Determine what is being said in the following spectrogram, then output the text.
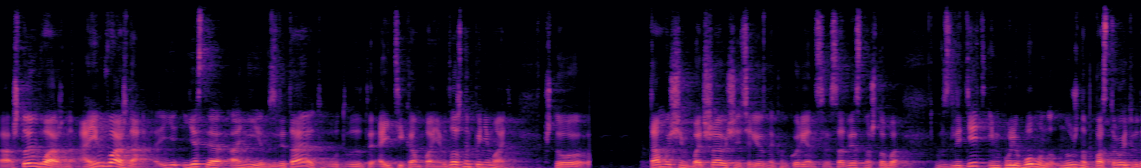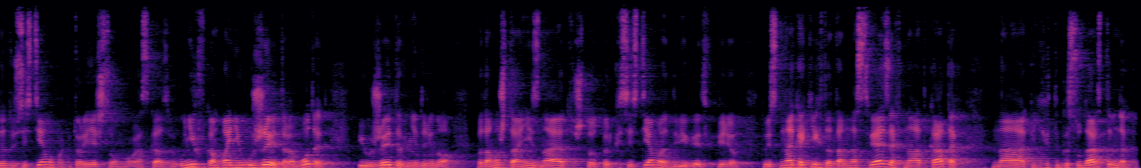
А что им важно? А им важно, если они взлетают, вот, вот этой IT-компании, вы должны понимать, что там очень большая, очень серьезная конкуренция. Соответственно, чтобы взлететь, им по-любому нужно построить вот эту систему, про которую я сейчас вам рассказываю. У них в компании уже это работает и уже это внедрено, потому что они знают, что только система двигает вперед. То есть на каких-то там на связях, на откатах, на каких-то государственных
